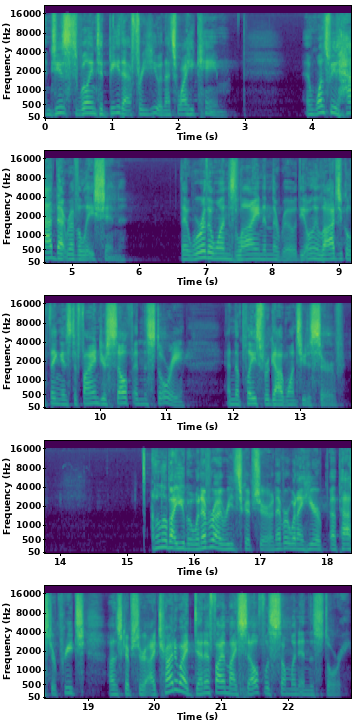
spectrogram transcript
And Jesus is willing to be that for you, and that's why he came. And once we've had that revelation that we're the ones lying in the road, the only logical thing is to find yourself in the story and the place where God wants you to serve. I don't know about you, but whenever I read scripture, whenever when I hear a pastor preach on scripture, I try to identify myself with someone in the story.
